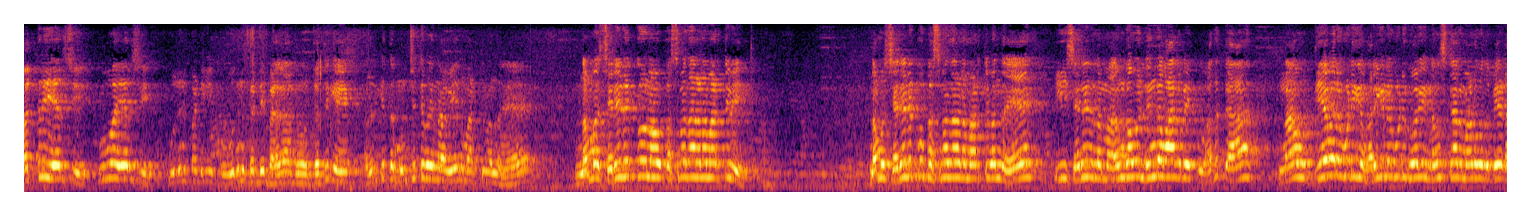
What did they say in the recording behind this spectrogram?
ಪತ್ರಿ ಏರಿಸಿ, ಹೂವ ಏರಿಸಿ, ಊದಿನ ಪಡ್ಡಿಗೆ ಊದಿನ ಕಡ್ಡಿ ಬೆಳಗಾದು ಜೊತೆಗೆ ಅದಕ್ಕಿಂತ ಮುಂಚಿತವಾಗಿ ನಾವು ಏನು ಮಾಡ್ತೀವಿ ಅಂದ್ರೆ, ನಮ್ಮ ಶರೀರಕ್ಕೂ ನಾವು ಭಸ್ಮಧಾರಣ ಮಾಡ್ತೀವಿ. ನಮ್ಮ ಶರೀರಕ್ಕೂ ಭಸ್ಮಧಾರಣ ಮಾಡ್ತೀವಿ ಅಂದ್ರೆ ಈ ಶರೀರ ನಮ್ಮ ಅಂಗವು ಲಿಂಗವಾಗಬೇಕು. ಅದಕ್ಕೆ ನಾವು ದೇವರ ಗುಡಿಗೆ, ಹೊರಗಿನ ಗುಡಿಗೆ ಹೋಗಿ ನಮಸ್ಕಾರ ಮಾಡುವುದು ಬೇಡ.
